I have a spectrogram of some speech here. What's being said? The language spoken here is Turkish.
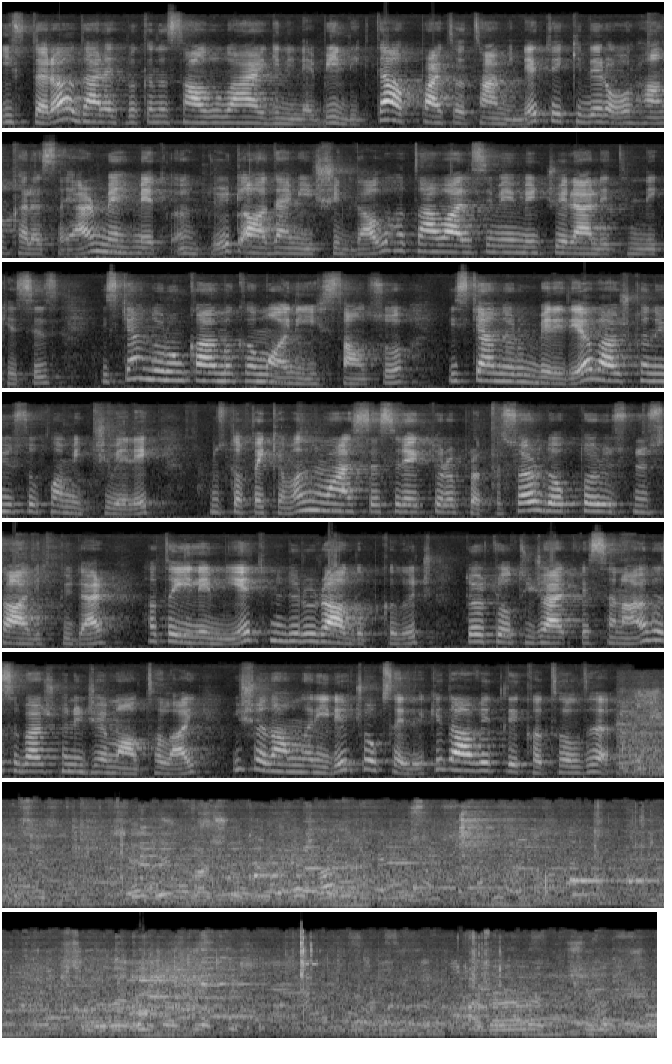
İftara Adalet Bakanı Sadullah Ergin ile birlikte AK Parti Hata Milletvekilleri Orhan Karasayar, Mehmet Öntürk, Adem Yeşildal, Hata Valisi Mehmet Celalettin Lekesiz, İskenderun Kaymakamı Ali İhsan Su, İskenderun Belediye Başkanı Yusuf Hamit Çivelek, Mustafa Kemal Üniversitesi Rektörü Profesör Doktor Hüsnü Salih Güder, Hatay İl Emniyet Müdürü Ragıp Kılıç, Dört Yol Ticaret ve Sanayi Odası Başkanı Cemal Talay, iş adamları ile çok sayıdaki davetli katıldı. Adana'da şey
